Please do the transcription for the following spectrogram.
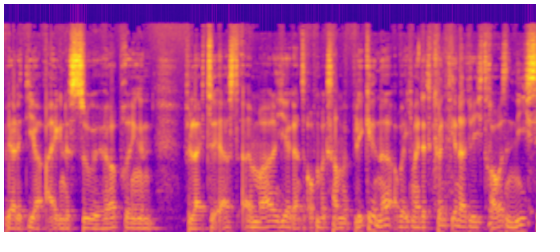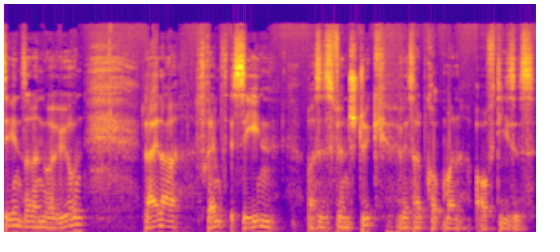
werdet ihr eigenes zu Gehör bringen vielleicht zuerst einmal hier ganz aufmerksame Blicke, ne? aber ich meine, das könnt ihr natürlich draußen nicht sehen, sondern nur hören. Laila, fremd sehen, was ist für ein Stück? Weshalb kommt man auf dieses?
